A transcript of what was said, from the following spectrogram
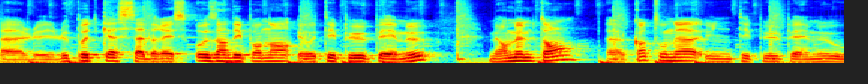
euh, le, podcast s'adresse aux indépendants et aux TPE-PME, mais en même temps, euh, quand on a une TPE-PME ou,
